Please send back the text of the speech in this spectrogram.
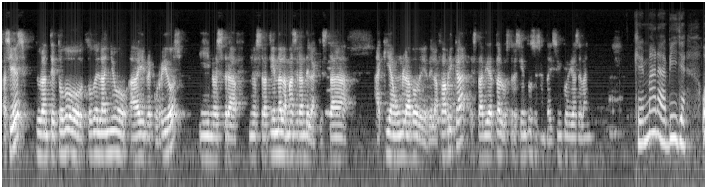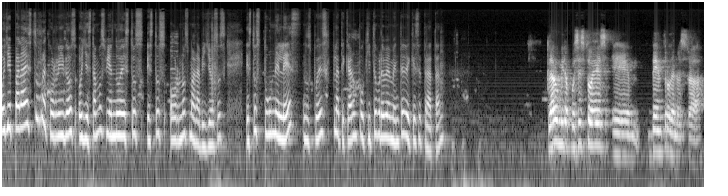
Así es, durante todo, todo el año hay recorridos y nuestra, nuestra tienda, la más grande, la que está aquí a un lado de, de la fábrica, está abierta los 365 días del año. Qué maravilla. Oye, para estos recorridos, oye, estamos viendo estos, estos hornos maravillosos, estos túneles. ¿Nos puedes platicar un poquito brevemente de qué se tratan? Claro, mira, pues esto es eh, dentro de nuestra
